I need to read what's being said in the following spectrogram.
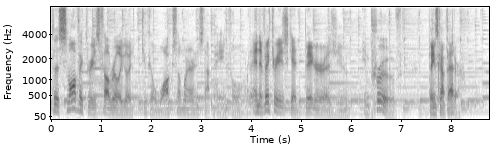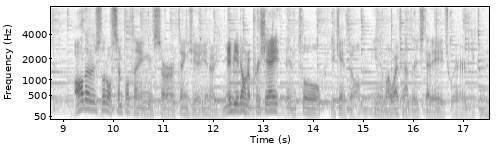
The small victories felt really good. You can walk somewhere and it's not painful. And the victories get bigger as you improve. Things got better. All those little simple things are things you, you know, maybe you don't appreciate until you can't do them. You know, my wife and I have reached that age where you could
